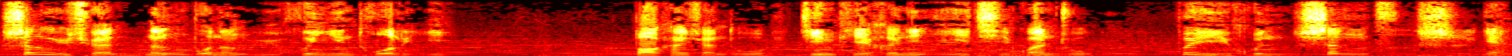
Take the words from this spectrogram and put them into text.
生育权能不能与婚姻脱离？报刊选读今天和您一起关注未婚生子实验。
